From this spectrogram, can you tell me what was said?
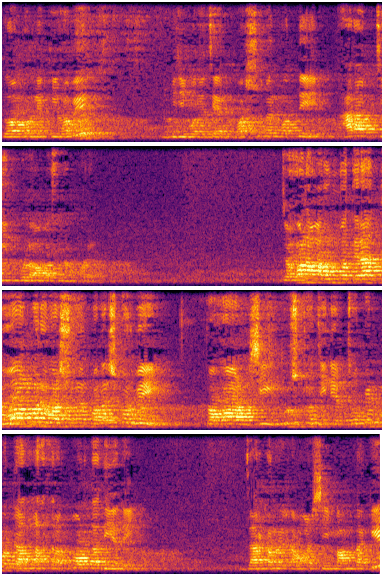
দোয়া করলে কি হবে? নবীজি বলেছেন ওয়াশরুমের মধ্যে খারাপ জিনগুলো অবস্থান করে। যখন আমার উম্মতেরা দোয়া করে ওয়াশরুমে প্রবেশ করবে, তখন সেই দুষ্ট জিনের চোখের মধ্যে আল্লাহ তারা পর্দা দিয়ে দেয়। যার কারণে আমার সেই বান্দাকে,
